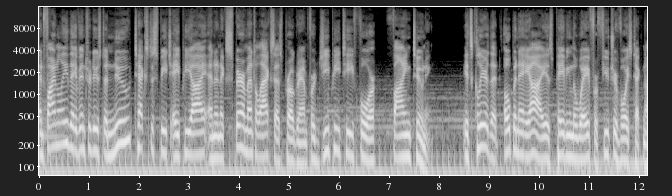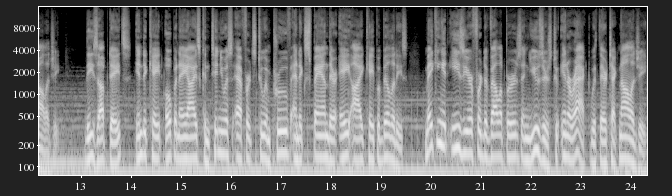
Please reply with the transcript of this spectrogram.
And finally, they've introduced a new text-to-speech API and an experimental access program for GPT-4 fine-tuning. It's clear that OpenAI is paving the way for future voice technology. These updates indicate OpenAI's continuous efforts to improve and expand their AI capabilities, making it easier for developers and users to interact with their technology.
